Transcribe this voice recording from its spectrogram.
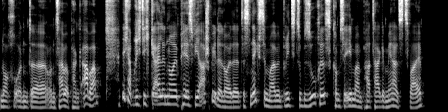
noch und, äh, und Cyberpunk. Aber ich habe richtig geile neue PSVR-Spiele, Leute. Das nächste Mal, wenn Brizi zu Besuch ist, kommst du eh mal ein paar Tage mehr als zwei.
